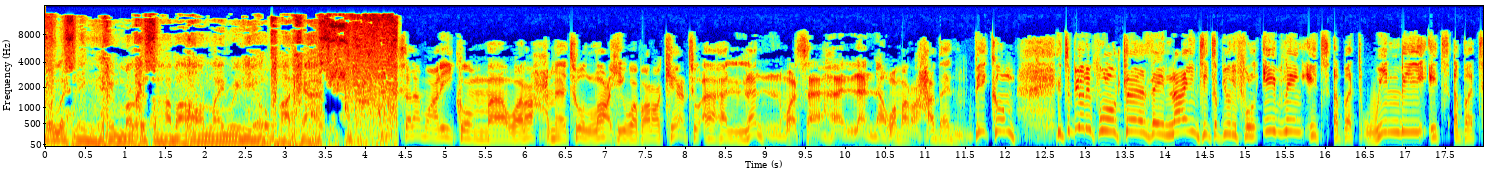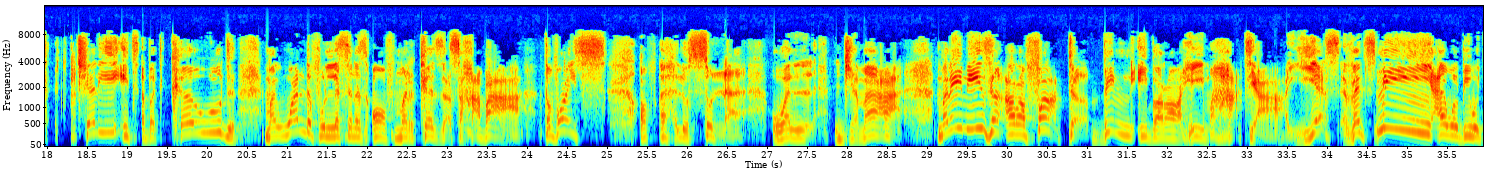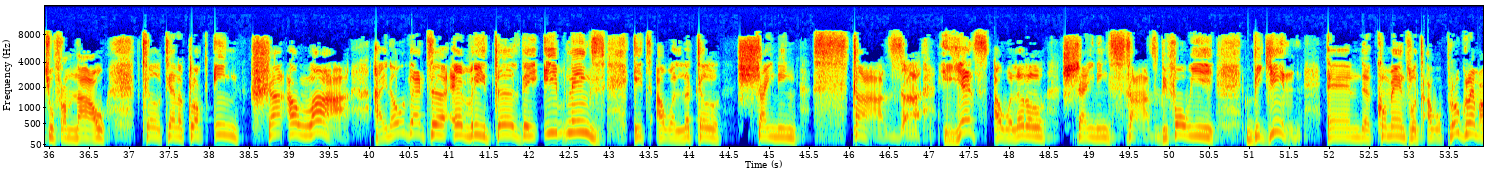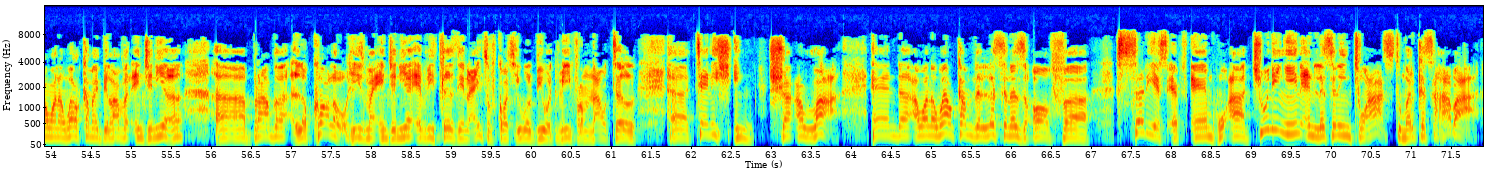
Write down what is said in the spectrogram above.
You're listening to Markaz Sahaba Online Radio Podcast. Assalamu alaikum uh, wa rahmatullahi wa barakatuh. Ahlan wa sahlan bikum. It's a beautiful Thursday night. It's a beautiful evening. It's a bit windy. It's a bit chilly. It's a bit cold. My wonderful listeners of Markaz Sahaba, the voice of Ahlus Sunnah wal Jama'ah. My name is Arafat bin Ibrahim Hatia Yes, that's me. I will be with you from now till 10 o'clock, inshallah. I know that uh, every Thursday evenings, it's our little shining stars. Yes, our little shining stars. Before we begin and commence with our program, I want to welcome my beloved engineer, uh, brother Locolo. He's my engineer every Thursday nights. Of course, he will be with me from now till uh, 10ish, inshallah. And uh, I want to welcome the listeners of uh, Sirius FM who are tuning in and listening to us, to Markaz Sahaba.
